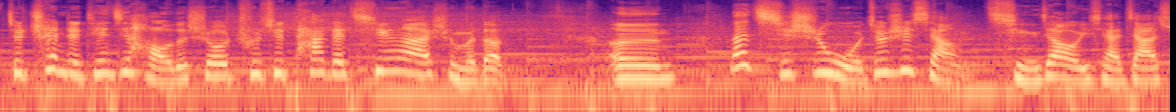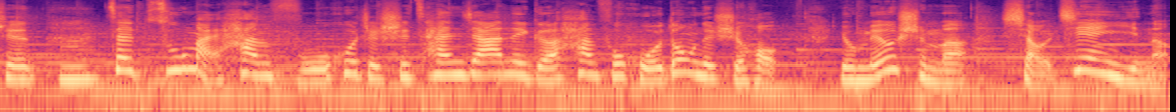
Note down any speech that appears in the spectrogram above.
就趁着天气好的时候出去踏个青啊什么的。嗯，那其实我就是想请教一下嘉轩，在租买汉服或者是参加那个汉服活动的时候，有没有什么小建议呢？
